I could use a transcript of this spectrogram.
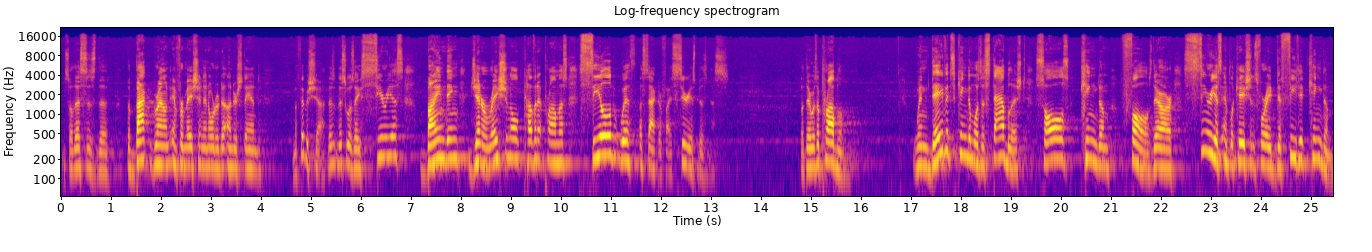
And so, this is the, the background information in order to understand Mephibosheth. This, this was a serious, binding, generational covenant promise sealed with a sacrifice. Serious business. But there was a problem. When David's kingdom was established, Saul's kingdom falls. There are serious implications for a defeated kingdom.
